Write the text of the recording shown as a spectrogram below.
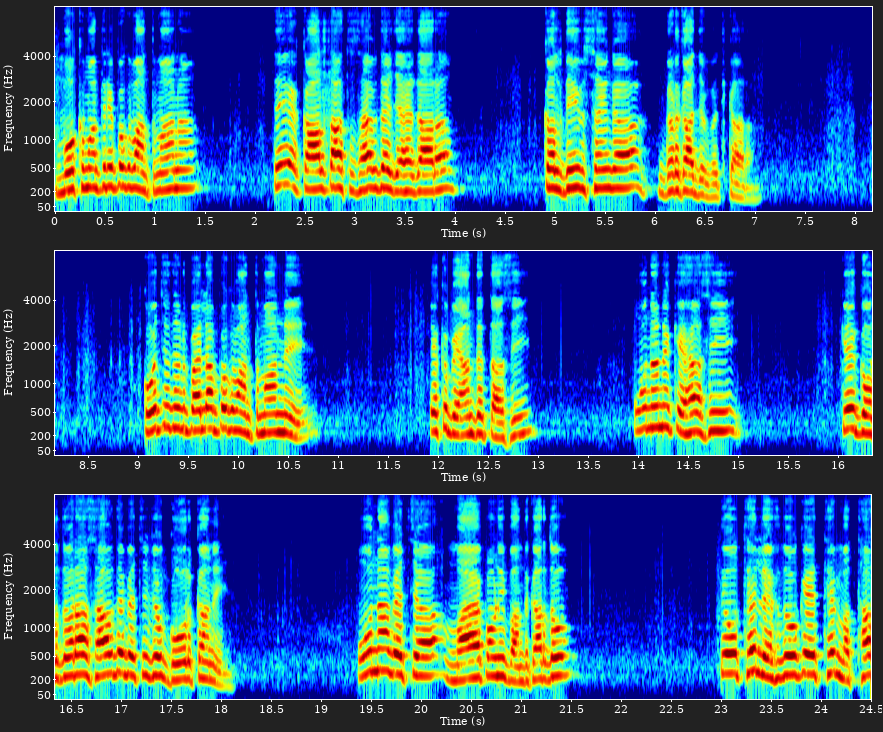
ਮੁੱਖ ਮੰਤਰੀ ਭਗਵੰਤ ਮਾਨ ਤੇ ਅਕਾਲ ਤਖਤ ਸਾਹਿਬ ਦੇ ਜਹੇਦਾਰ ਕੁਲਦੀਪ ਸਿੰਘ ਗੜਗੱਜ ਵਿਚਕਾਰ। ਕੁਝ ਦਿਨ ਪਹਿਲਾਂ ਭਗਵੰਤ ਮਾਨ ਨੇ ਇੱਕ ਬਿਆਨ ਦਿੱਤਾ ਸੀ। ਉਹਨਾਂ ਨੇ ਕਿਹਾ ਸੀ ਕਿ ਗੁਰਦੁਆਰਾ ਸਾਹਿਬ ਦੇ ਵਿੱਚ ਜੋ ਗੋਲਕਾਂ ਨੇ ਉਹਨਾਂ ਵਿੱਚ ਮਾਇਆ ਪਾਉਣੀ ਬੰਦ ਕਰ ਦਿਓ ਤੇ ਉੱਥੇ ਲਿਖ ਦਿਓ ਕਿ ਇੱਥੇ ਮੱਥਾ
